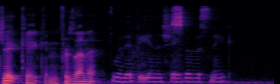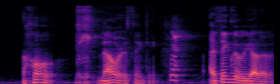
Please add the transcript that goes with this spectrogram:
Jake cake, and present it. Would it be in the shape of a snake? Oh, now we're thinking. I think that we gotta.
